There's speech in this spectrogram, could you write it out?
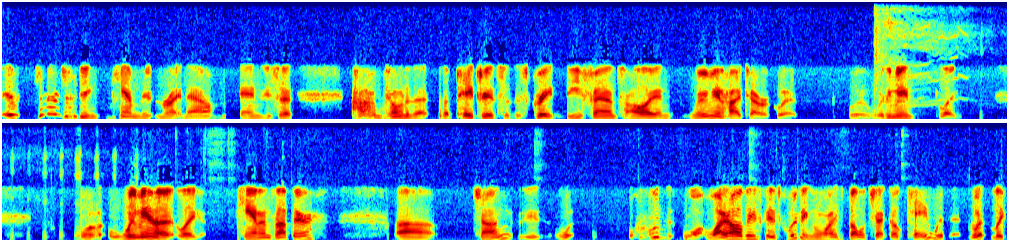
It, can you imagine being Cam Newton right now, and you said, oh, "I'm going to that the Patriots have this great defense." All and what do you mean Hightower quit? What, what do you mean like? what, what do you mean uh, like Cannon's not there? Uh, Chung, what, who, why are all these guys quitting? Why is Belichick okay with it? What like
